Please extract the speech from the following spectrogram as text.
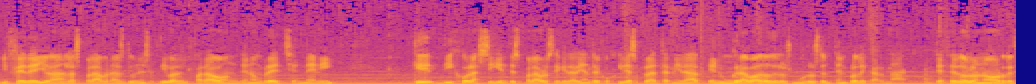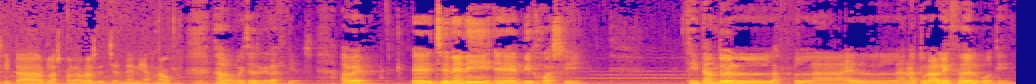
y fe de ello dan las palabras de un escriba del faraón de nombre Cheneni, que dijo las siguientes palabras que quedarían recogidas para la eternidad en un grabado de los muros del templo de Karnak. Te cedo el honor de citar las palabras de Cheneni, Arnau. Ah, muchas gracias. A ver, eh, Cheneni eh, dijo así, citando la, la naturaleza del botín.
